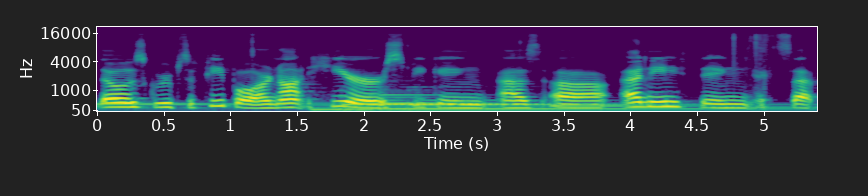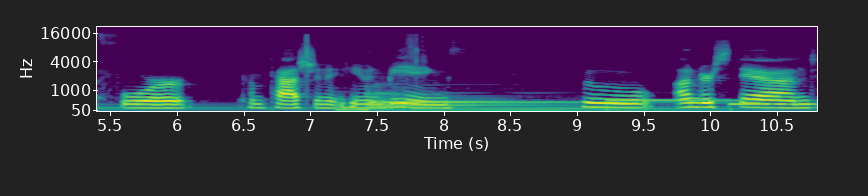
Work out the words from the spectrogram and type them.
those groups of people are not here speaking as uh, anything except for compassionate human beings who understand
